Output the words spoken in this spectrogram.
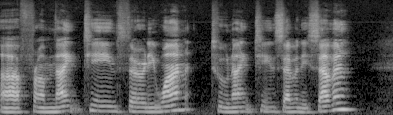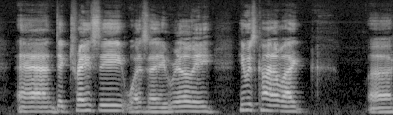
uh, from 1931 to 1977. And Dick Tracy was a really, he was kind of like uh,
